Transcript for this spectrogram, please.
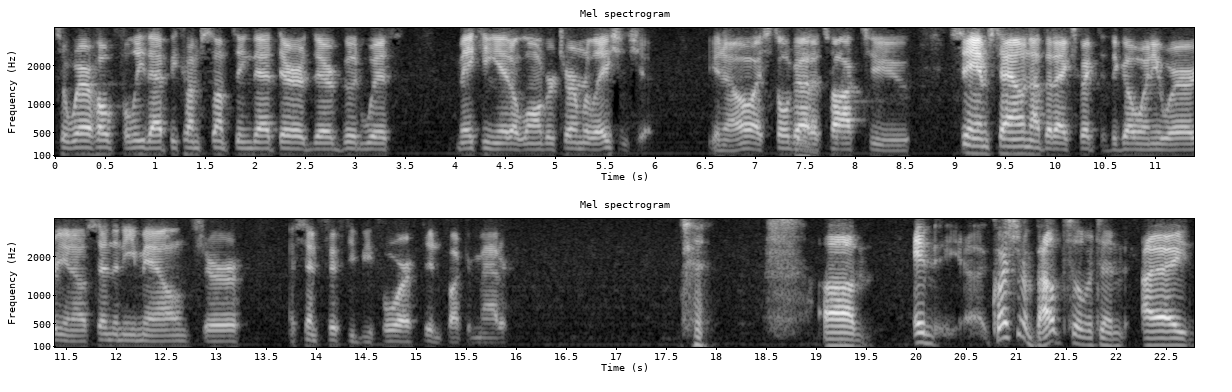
to where hopefully that becomes something that they're they're good with making it a longer term relationship. You know, I still got to talk to Sam's Town. Not that I expected to go anywhere. You know, send an email. Sure, I sent fifty before. Didn't fucking matter. um, and uh, question about Silverton, I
